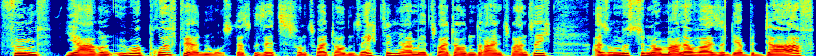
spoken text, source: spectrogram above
fünf Jahren überprüft werden muss. Das Gesetz ist von 2016, wir haben jetzt 2023, also müsste normalerweise der Bedarf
